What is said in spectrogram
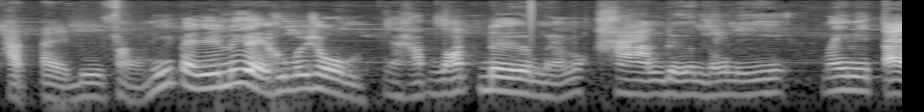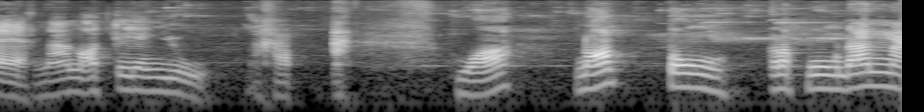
ถัดไปดูฝั่งนี้ไปเรื่อยๆ คุณผู้ชมนะครับน็อตเดิมนะน็อตคานเดิมตรงนี้ ไม่มีแตกนะน็อตก็ยังอยู่นะครับหัวน็อตตรงกระโปรงด้านใน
